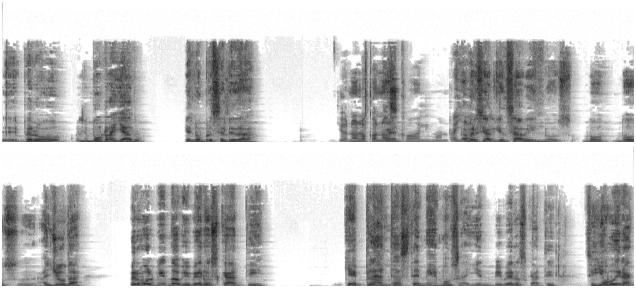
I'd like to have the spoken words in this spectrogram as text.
Eh, pero el limón rayado, ¿qué nombre se le da? yo no lo conozco, el limón A rayado. ver si alguien sabe y nos, nos, nos, eh, ayuda. Pero volviendo a Viveros Cati, ¿qué plantas tenemos ahí en Viveros Cati? Si yo voy a ir a,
